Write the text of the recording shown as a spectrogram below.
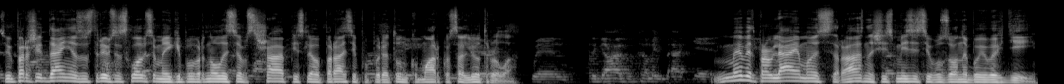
Свій перший день я зустрівся з хлопцями, які повернулися в США після операції по порятунку Маркоса Лютрела. Ми відправляємось раз на 6 місяців у зони бойових дій.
